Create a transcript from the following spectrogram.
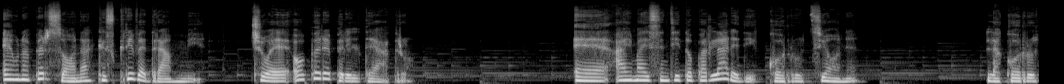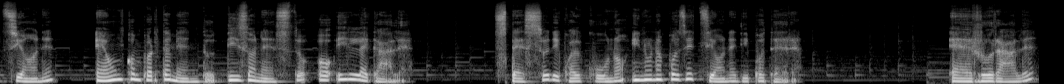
è una persona che scrive drammi, cioè opere per il teatro. E hai mai sentito parlare di corruzione? La corruzione è un comportamento disonesto o illegale spesso di qualcuno in una posizione di potere. È rurale?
